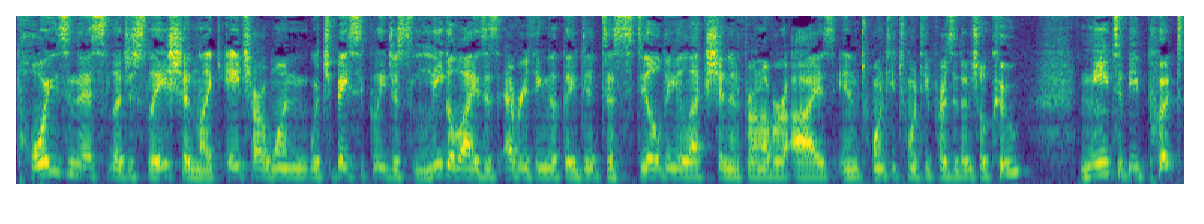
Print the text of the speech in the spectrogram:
poisonous legislation like H.R. 1, which basically just legalizes everything that they did to steal the election in front of our eyes in 2020 presidential coup, need to be put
